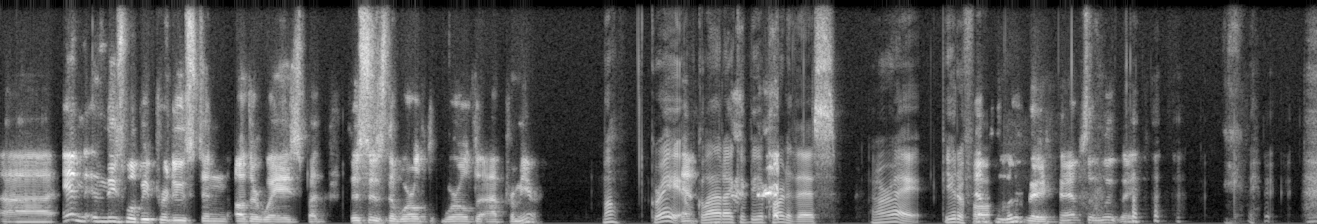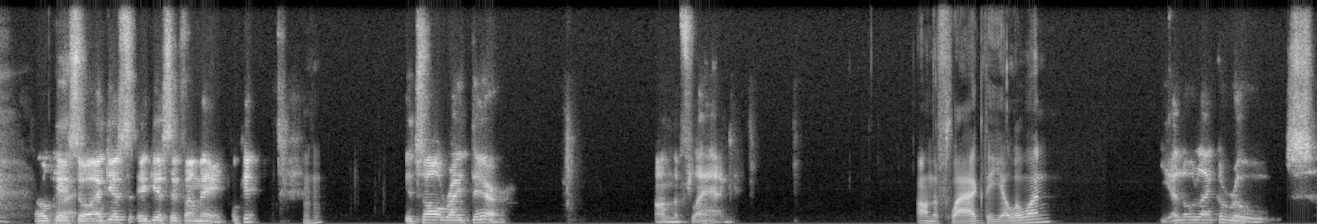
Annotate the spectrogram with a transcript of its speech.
uh, and and these will be produced in other ways. But this is the world world uh, premiere. Well, great. Yeah. I'm glad I could be a part of this. All right. Beautiful. Absolutely, absolutely. Okay, Alright. so I guess I guess if I may, okay, Mhm. it's all right there on the flag, On the flag, the yellow one, yellow like a rose.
